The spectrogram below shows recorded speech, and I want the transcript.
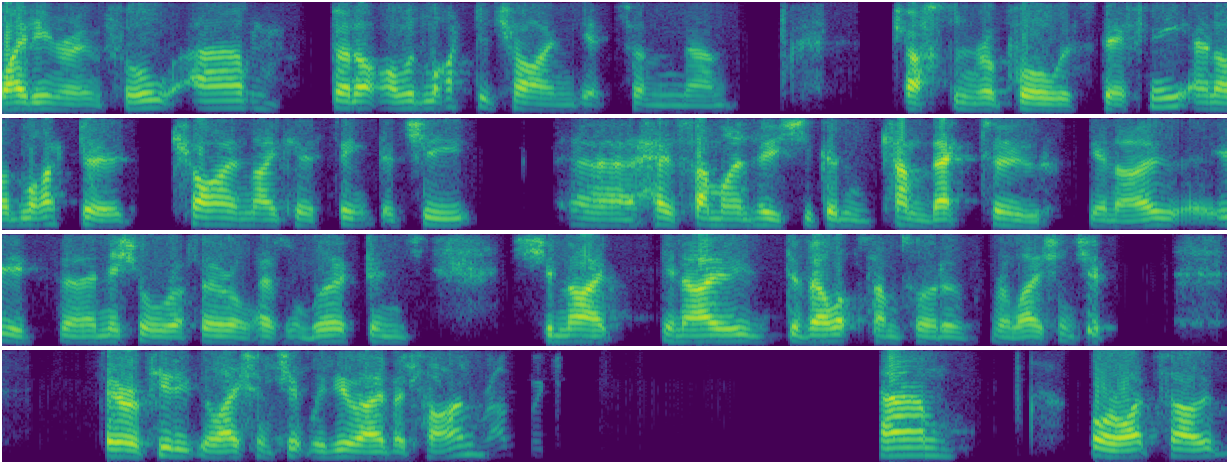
waiting room full. Um, but I would like to try and get some um, trust and rapport with Stephanie, and I'd like to try and make her think that she uh, has someone who she can come back to, you know, if the initial referral hasn't worked and she might, you know, develop some sort of relationship, therapeutic relationship with you over time. Um, all right, so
